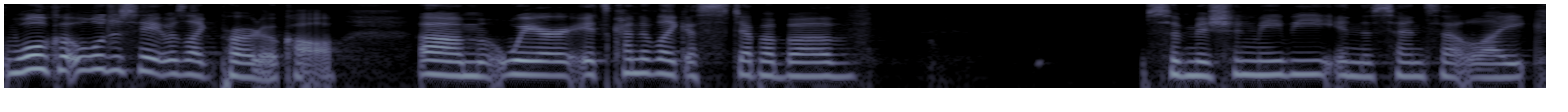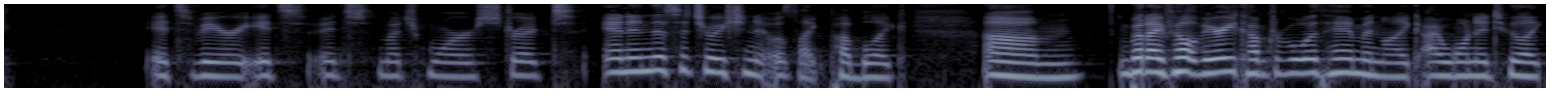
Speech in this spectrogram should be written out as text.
we'll we'll just say it was like protocol, um, where it's kind of like a step above submission, maybe in the sense that like it's very it's it's much more strict and in this situation it was like public um but i felt very comfortable with him and like i wanted to like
